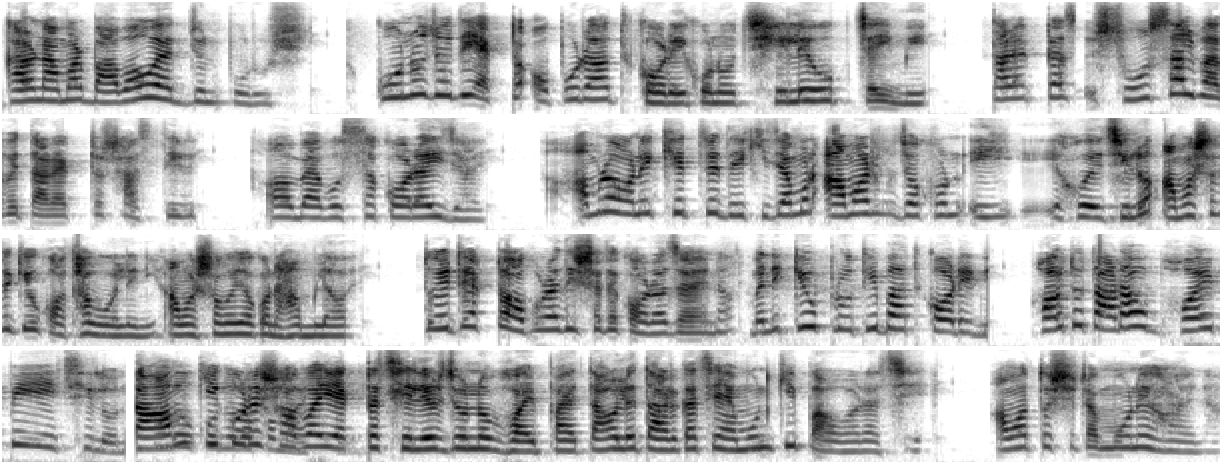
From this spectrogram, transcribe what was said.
কারণ আমার বাবাও একজন পুরুষ। কোনো যদি একটা অপরাধ করে কোনো ছেলে হোক চাই মেয়ে তার একটা সোশ্যাল ভাবে তার একটা শাস্তির ব্যবস্থা করাই যায়। আমরা অনেক ক্ষেত্রে দেখি যেমন আমার যখন এই হয়েছিল আমার সাথে কেউ কথা বলেনি। আমার সঙ্গে যখন হামলা হয় তো এটা একটা অপরাধীর সাথে করা যায় না। মানে কেউ প্রতিবাদ করেনি। হয়তো তারাও ভয় পেয়েছিল। নাম কি করে সবাই একটা ছেলের জন্য ভয় পায় তাহলে তার কাছে এমন কি পাওয়ার আছে? আমার তো সেটা মনে হয় না।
